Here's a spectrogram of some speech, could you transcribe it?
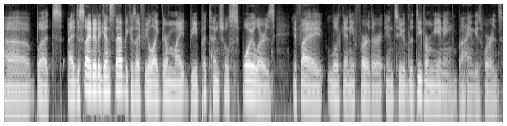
Uh, but I decided against that because I feel like there might be potential spoilers if I look any further into the deeper meaning behind these words.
